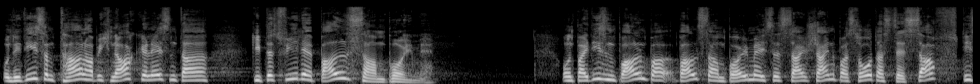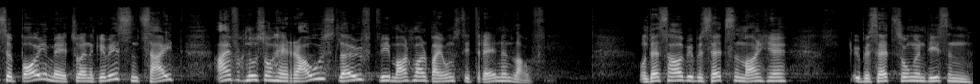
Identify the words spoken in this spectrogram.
Und in diesem Tal habe ich nachgelesen, da gibt es viele Balsambäume. Und bei diesen Balsambäumen ist es scheinbar so, dass der Saft dieser Bäume zu einer gewissen Zeit einfach nur so herausläuft, wie manchmal bei uns die Tränen laufen. Und deshalb übersetzen manche Übersetzungen diesen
